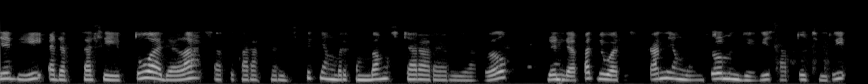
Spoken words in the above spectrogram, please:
Jadi, adaptasi itu adalah satu karakteristik yang berkembang secara variabel dan dapat diwariskan yang muncul menjadi satu ciri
